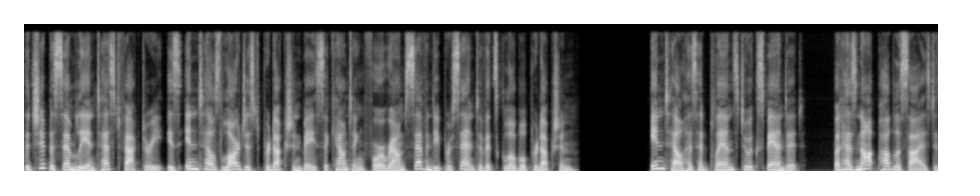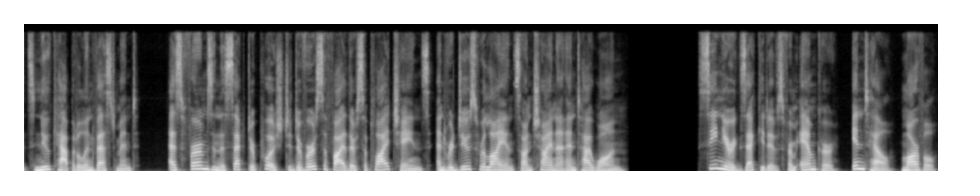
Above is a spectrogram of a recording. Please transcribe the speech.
the chip assembly and test factory is Intel's largest production base, accounting for around 70% of its global production. Intel has had plans to expand it, but has not publicized its new capital investment, as firms in the sector push to diversify their supply chains and reduce reliance on China and Taiwan. Senior executives from Amkor, Intel, Marvell,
